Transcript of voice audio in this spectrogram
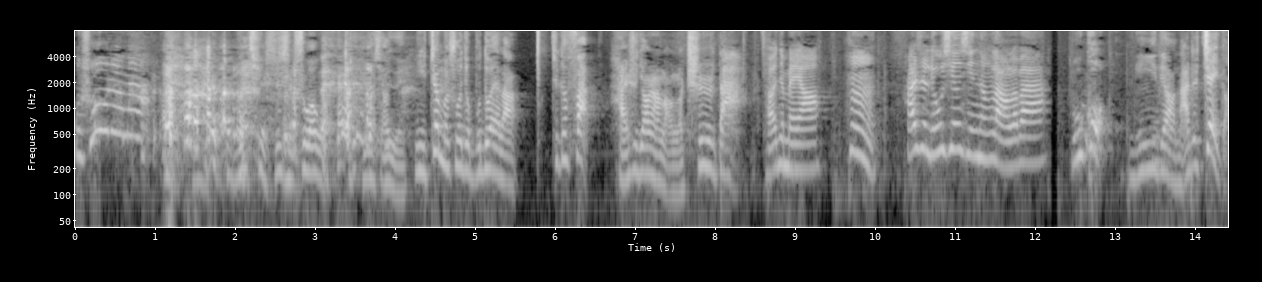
我说过这个吗？您确实是说过，不过小雨，你这么说就不对了。这个饭还是要让姥姥吃的。瞧见没有？哼，还是刘星心疼姥姥吧。不过您一定要拿着这个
